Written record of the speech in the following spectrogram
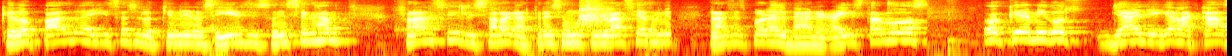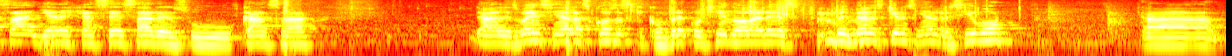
Quedó padre, ahí está si lo quieren ir a seguir, si es su Instagram. Francis Lizárraga 13, muchas gracias, amigo. Gracias por el banner, ahí estamos. Ok, amigos, ya llegué a la casa, ya dejé a César en su casa. Ah, les voy a enseñar las cosas que compré con 100 dólares. Primero les quiero enseñar el recibo. Ah,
